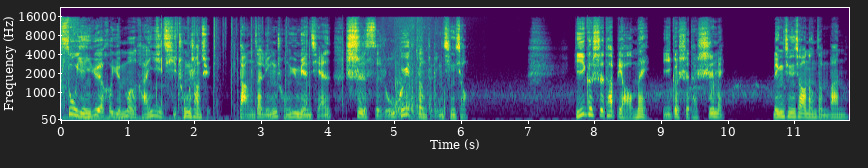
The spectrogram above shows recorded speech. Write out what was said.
素隐月和云梦寒一起冲上去，挡在林崇玉面前，视死如归的瞪着林青霄。一个是他表妹，一个是他师妹，林青霄能怎么办呢？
